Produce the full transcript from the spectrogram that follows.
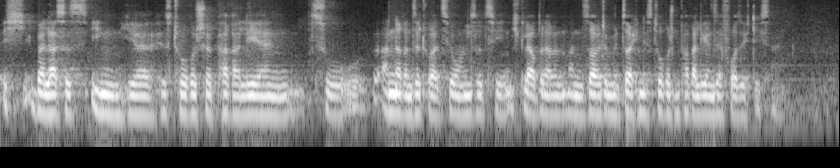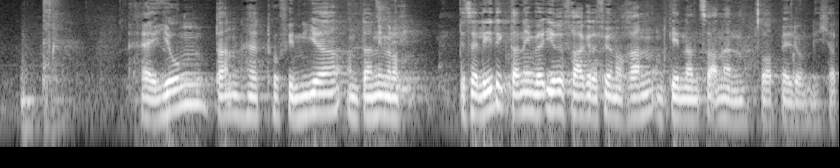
ich überlasse es Ihnen hier historische Parallelen zu anderen Situationen zu ziehen. Ich glaube, man sollte mit solchen historischen Parallelen sehr vorsichtig sein. Herr Jung, dann Herr Toffinier und dann nehmen wir noch, ist erledigt, dann nehmen wir Ihre Frage dafür noch ran und gehen dann zu anderen Wortmeldungen, die ich habe.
